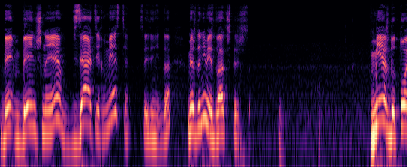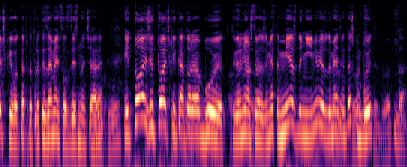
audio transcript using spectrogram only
бен- бенчнеем, взять их вместе, соединить, да, между ними есть 24 часа. Между точкой вот этой, которую ты заметил здесь в начале, и той же точкой, которая будет, ты вернешься в это же место, между ними, между двумя этими точками будет, 20. да,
